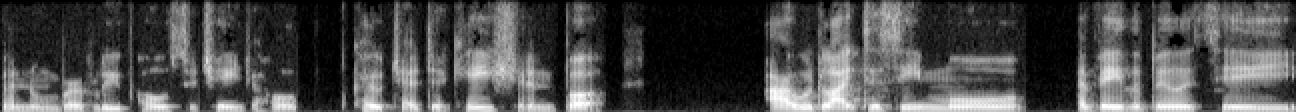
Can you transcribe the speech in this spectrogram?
a number of loopholes to change a whole coach education but i would like to see more availability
